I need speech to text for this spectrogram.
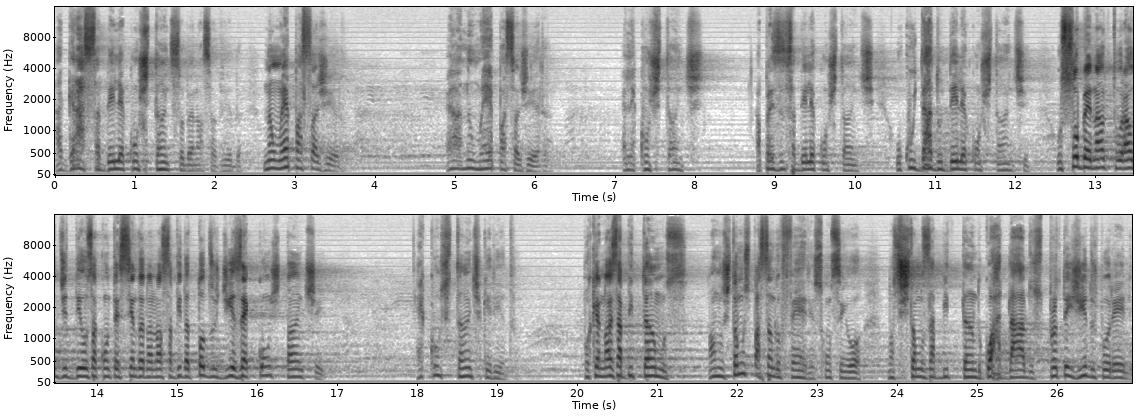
A graça dele é constante sobre a nossa vida. Não é passageiro. Ela não é passageira. Ela é constante. A presença dele é constante, o cuidado dele é constante, o sobrenatural de Deus acontecendo na nossa vida todos os dias é constante. É constante, querido, porque nós habitamos, nós não estamos passando férias com o Senhor, nós estamos habitando, guardados, protegidos por Ele.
